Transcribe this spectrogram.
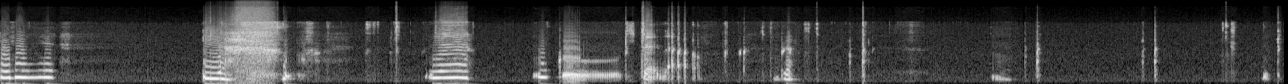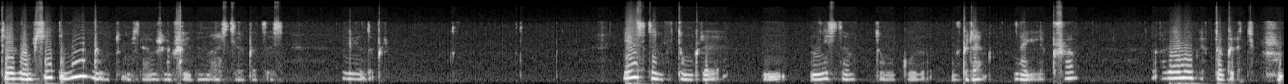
normalnie. I ja. Nie. Kurczę, no. Dobra. Nagrywam 7 minut. Myślałam, że już 11 albo coś. Nie, dobra. Jestem w tą grę. Nie jestem w tą grę, najlepsza, ale lubię w to grać.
